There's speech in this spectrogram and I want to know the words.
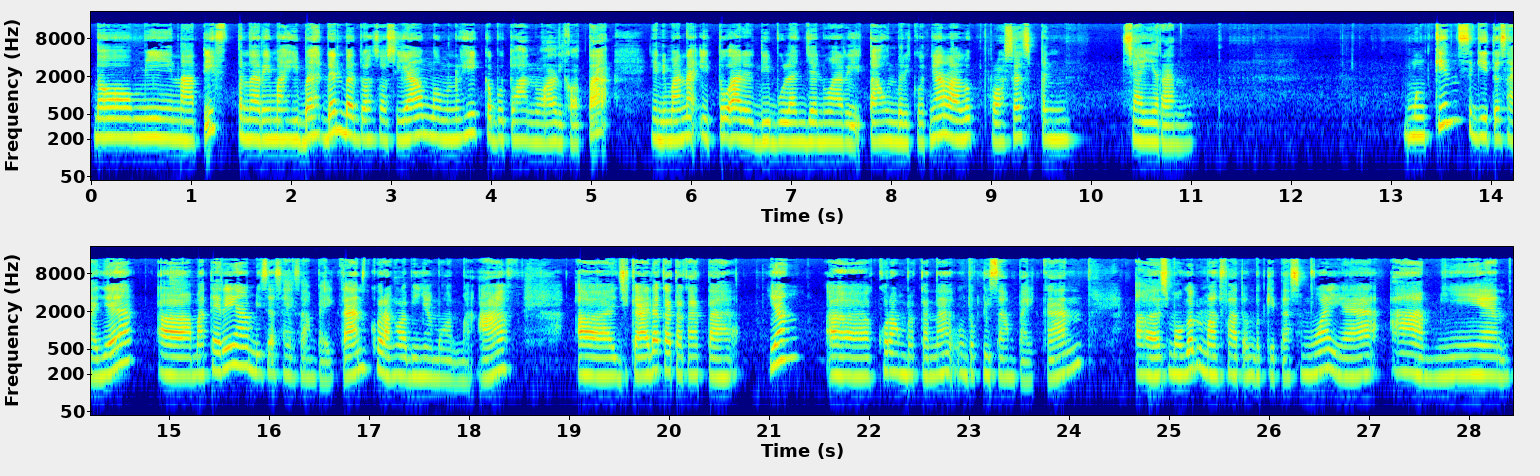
nominatif penerima hibah dan bantuan sosial memenuhi kebutuhan wali kota yang di mana itu ada di bulan Januari tahun berikutnya lalu proses pencairan. Mungkin segitu saja uh, materi yang bisa saya sampaikan. Kurang lebihnya mohon maaf uh, jika ada kata-kata yang uh, kurang berkenan untuk disampaikan uh, semoga bermanfaat untuk kita semua ya amin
